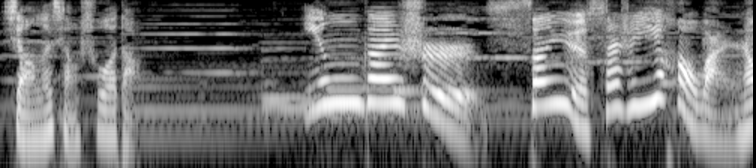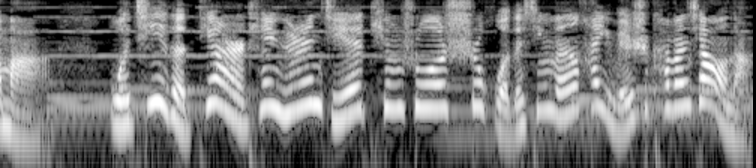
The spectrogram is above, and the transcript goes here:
想了想，说道：“应该是三月三十一号晚上吧。我记得第二天愚人节，听说失火的新闻，还以为是开玩笑呢。”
